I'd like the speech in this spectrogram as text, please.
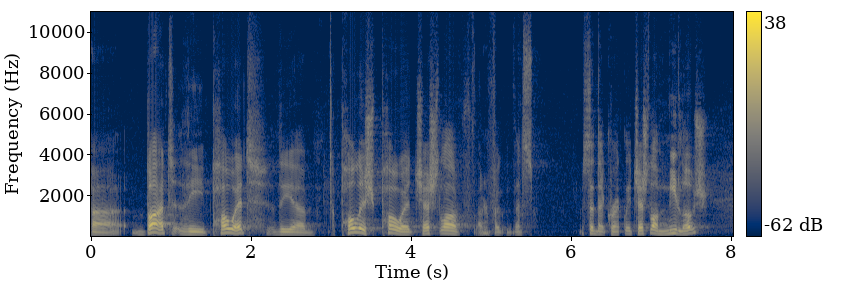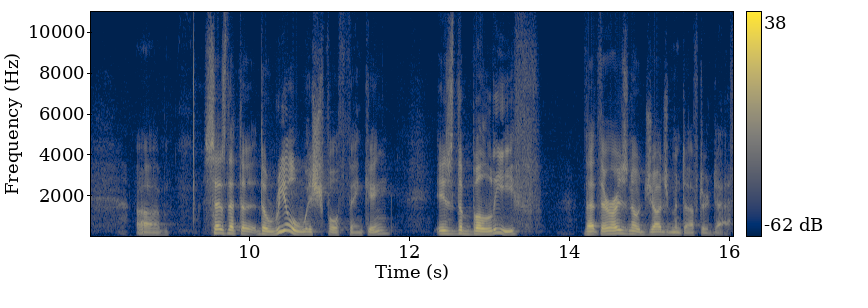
Uh, but the poet, the uh, Polish poet Czesław, I don't know if that's said that correctly, Czesław Miłosz, uh, says that the, the real wishful thinking is the belief that there is no judgment after death.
